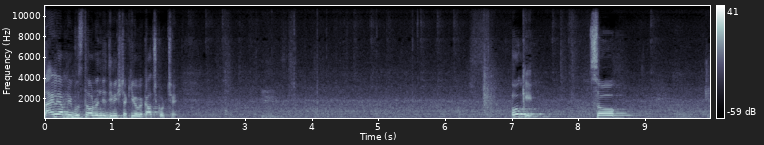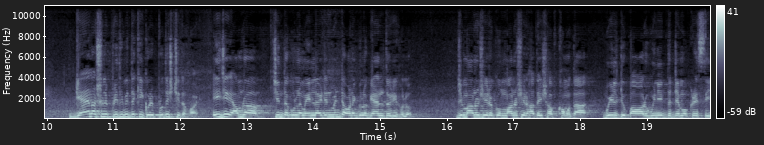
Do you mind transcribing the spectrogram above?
তাইলে আপনি বুঝতে পারবেন যে জিনিসটা কীভাবে কাজ করছে। ওকে সো জ্ঞান আসলে পৃথিবীতে কি করে প্রতিষ্ঠিত হয়? এই যে আমরা চিন্তা করলাম এনলাইটেনমেন্টে অনেকগুলো জ্ঞান তৈরি হলো। যে মানুষ এরকম, মানুষের হাতে সব ক্ষমতা will to power we need the democracy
